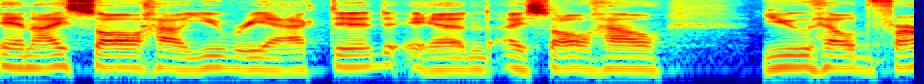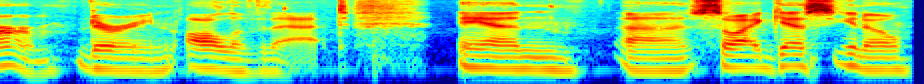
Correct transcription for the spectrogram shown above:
and i saw how you reacted and i saw how you held firm during all of that. And uh, so i guess you know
